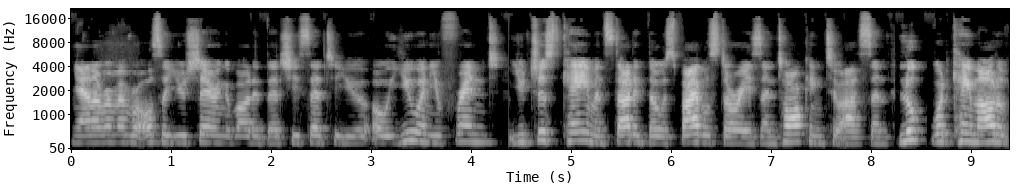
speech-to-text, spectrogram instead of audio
Yeah, and I remember also you sharing about it that she said to you, Oh, you and your friend, you just came and started those Bible stories and talking to us, and look what came out of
